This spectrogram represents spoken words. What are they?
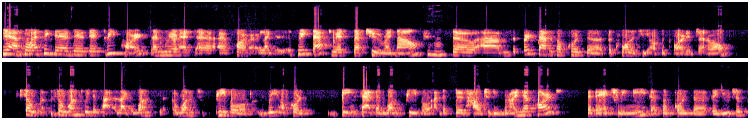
Yeah, so I think there, there, there are three parts, and we're at a, a part, like three steps. We're at step two right now. Mm-hmm. So um, the first step is, of course, the, the quality of the part in general so so once we decide like once once people we of course being said that once people understood how to design their part that they actually need that's of course the, the hugest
